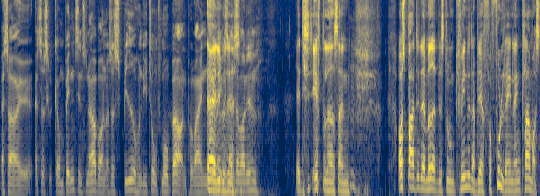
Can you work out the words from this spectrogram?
altså, øh, altså skal hun binde sin snørbånd, og så spider hun de to små børn på vejen Ja, ned, lige præcis. Altså, hvor det sådan, Ja, de efterlader sig en... Også bare det der med, at hvis du er en kvinde, der bliver forfulgt af en eller anden klammer,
